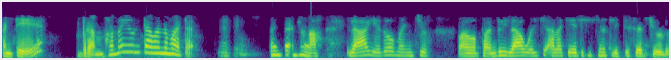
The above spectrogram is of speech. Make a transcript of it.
అంటే బ్రహ్మమై ఉంటావన్నమాట. ఇలా ఏదో మంచి పండు ఇలా ఒలిచి అలా చేతికి ఇచ్చినట్లు ఇచ్చేసారు చూడు.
